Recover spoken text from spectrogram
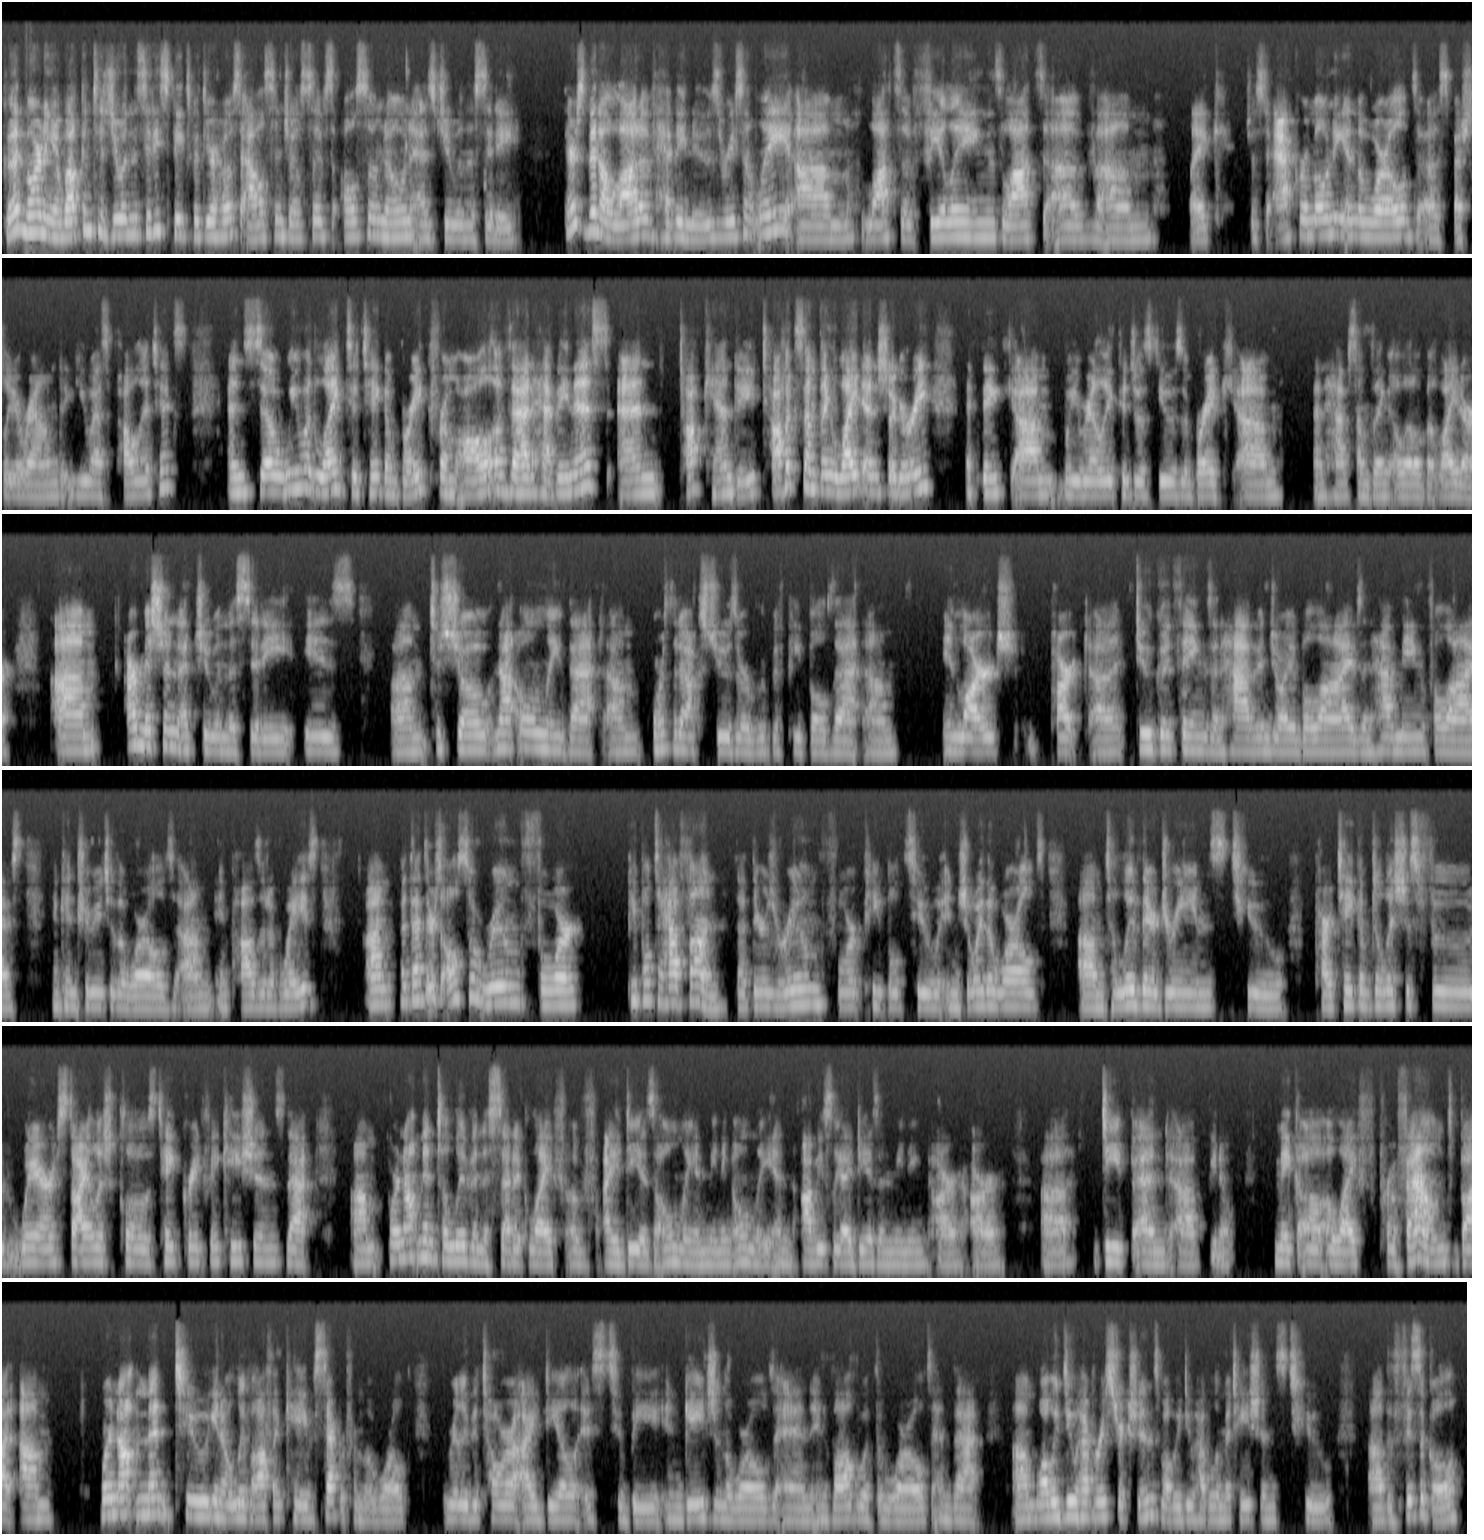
Good morning and welcome to Jew in the City Speaks with your host, Allison Josephs, also known as Jew in the City. There's been a lot of heavy news recently, um, lots of feelings, lots of um, like just acrimony in the world, especially around US politics. And so we would like to take a break from all of that heaviness and talk candy, talk something light and sugary. I think um, we really could just use a break um, and have something a little bit lighter. Um, our mission at Jew in the City is um, to show not only that um, Orthodox Jews are a group of people that, um, in large part, uh, do good things and have enjoyable lives and have meaningful lives and contribute to the world um, in positive ways, um, but that there's also room for people to have fun, that there's room for people to enjoy the world, um, to live their dreams, to partake of delicious food, wear stylish clothes, take great vacations, that um, we're not meant to live an ascetic life of ideas only and meaning only. And obviously, ideas and meaning are are uh, deep and uh, you know make a, a life profound. But um, we're not meant to you know live off a cave separate from the world. Really, the Torah ideal is to be engaged in the world and involved with the world, and that um, while we do have restrictions, while we do have limitations to uh, the physical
